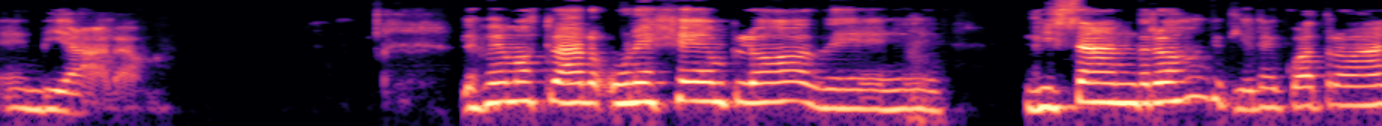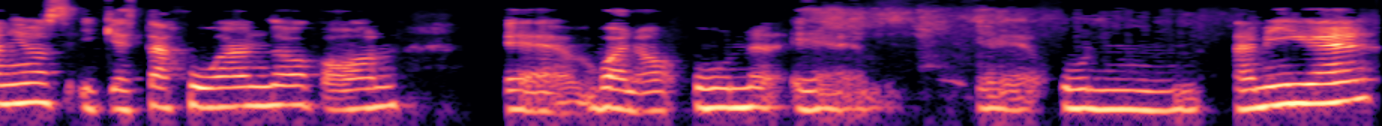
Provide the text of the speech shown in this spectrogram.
enviaran. Les voy a mostrar un ejemplo de Lisandro, que tiene cuatro años y que está jugando con, eh, bueno, un, eh, eh, un amiga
